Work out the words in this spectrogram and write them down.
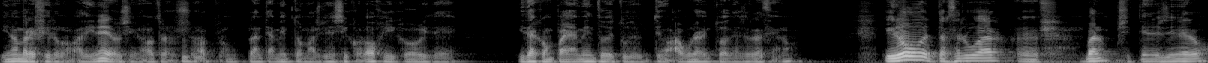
Y no me refiero a dinero, sino a, otros, un planteamiento más bien psicológico y de, y de acompañamiento de, tu, alguna eventual desgracia. ¿no? Y luego, en tercer lugar, eh, bueno, si tienes dinero,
